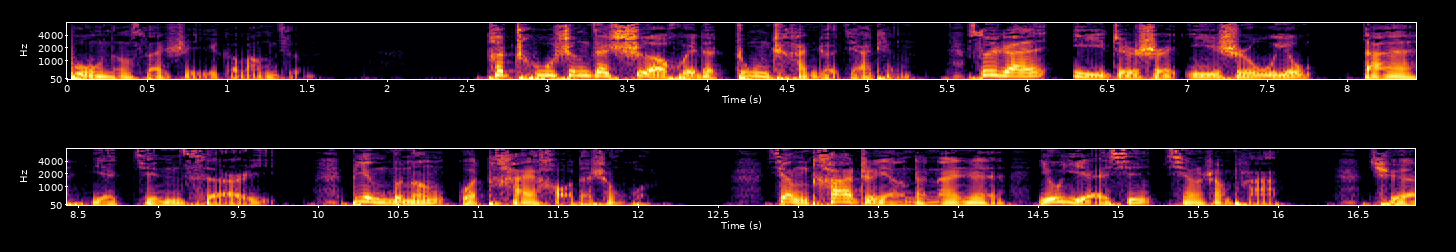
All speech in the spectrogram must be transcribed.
不能算是一个王子，他出生在社会的中产者家庭，虽然一直是衣食无忧，但也仅此而已，并不能过太好的生活。像他这样的男人，有野心向上爬，却。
